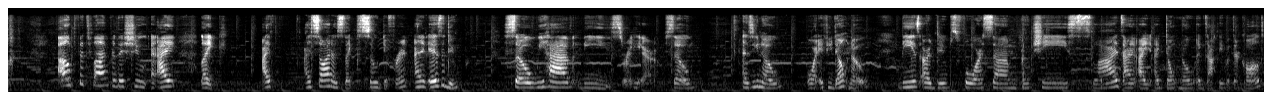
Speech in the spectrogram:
Outfits planned for this shoe and I like I I saw it as like so different and it is a dupe. So we have these right here. So as you know or if you don't know these are dupes for some Gucci slides. I, I I don't know exactly what they're called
